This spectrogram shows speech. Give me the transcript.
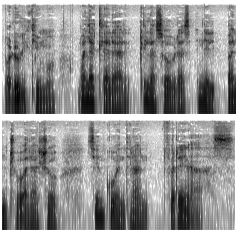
Por último, vale aclarar que las obras en el Pancho Barallo se encuentran frenadas.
